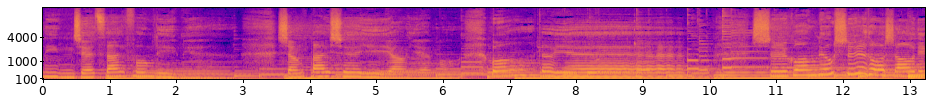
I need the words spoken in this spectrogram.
凝结在风里面，像白雪一样淹没我的眼。时光流逝多少年，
